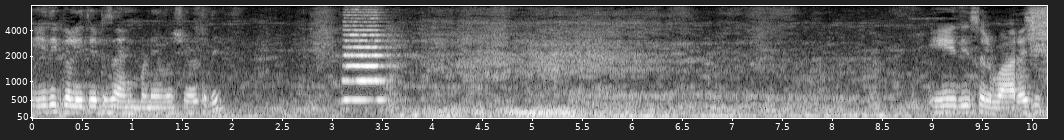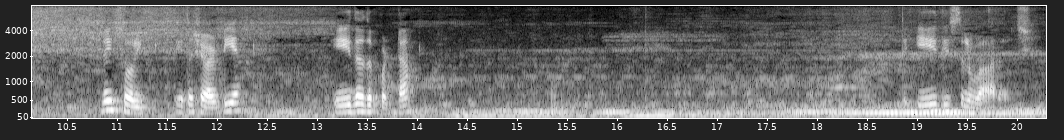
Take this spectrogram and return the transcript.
ਇਹਦੇ ਗਲੇ ਤੇ ਡਿਜ਼ਾਈਨ ਬਣਿਆ ਵਾ ਸ਼ਰਟ ਦੇ। ਇਹ ਇਹਦੀ ਸਲਵਾਰ ਹੈ ਜੀ। ਨਹੀਂ ਸੌਰੀ ਇਹ ਤਾਂ ਸ਼ਰਟ ਹੀ ਹੈ। ਇਹਦਾ ਦੁਪੱਟਾ। ਤੇ ਇਹ ਇਹਦੀ ਸਲਵਾਰ ਹੈ ਜੀ।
